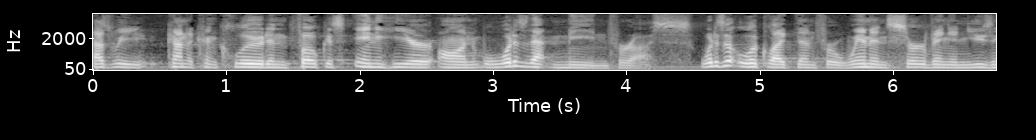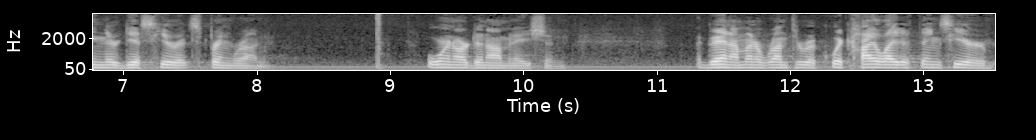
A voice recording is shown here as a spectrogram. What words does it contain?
As we kind of conclude and focus in here on, well, what does that mean for us? What does it look like then for women serving and using their gifts here at Spring Run or in our denomination? Again, I'm going to run through a quick highlight of things here.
